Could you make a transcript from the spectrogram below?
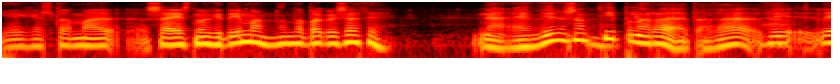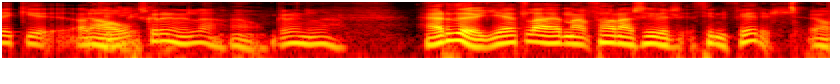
ég held að maður sæðist nú ekki díman, hann að baka við setti. Nei, en við erum samt típun að ræða þetta. Það, þið veki Já. Sko. greinilega, Já. greinilega. Herðu, ég ætla að hérna, fara að yfir þinn feril Já,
